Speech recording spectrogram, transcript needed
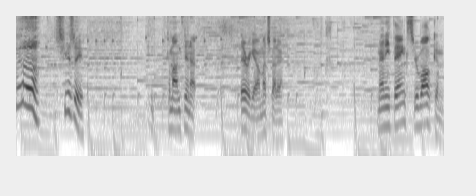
Oh, excuse me. Come on, Toon Up. There we go, much better. Many thanks, you're welcome.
